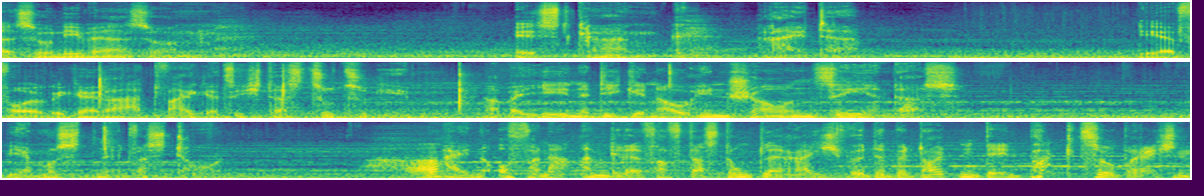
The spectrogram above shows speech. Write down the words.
Das Universum ist krank, Reiter. Der feurige Rat weigert sich, das zuzugeben. Aber jene, die genau hinschauen, sehen das. Wir mussten etwas tun. Aha. Ein offener Angriff auf das Dunkle Reich würde bedeuten, den Pakt zu brechen.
